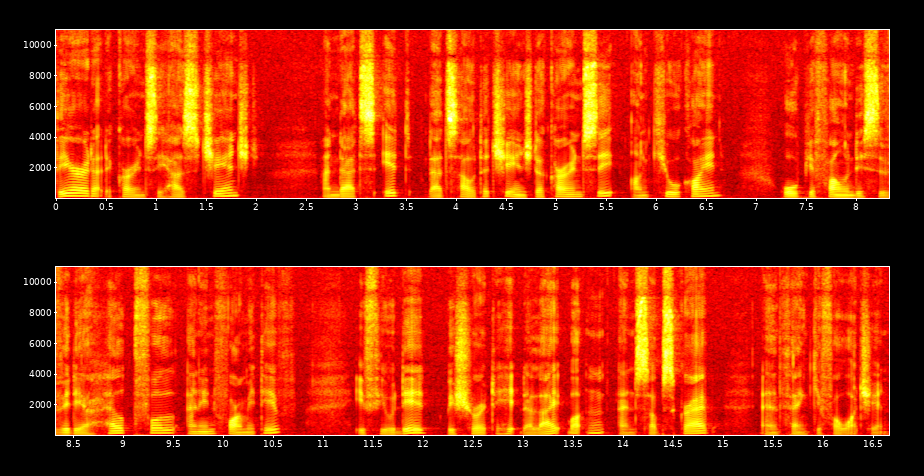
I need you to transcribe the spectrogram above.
there that the currency has changed. And that's it. That's how to change the currency on KuCoin hope you found this video helpful and informative. If you did, be sure to hit the like button and subscribe and thank you for watching.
